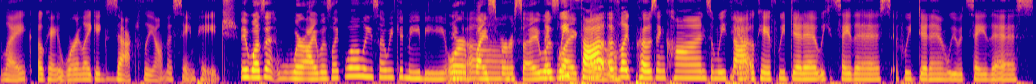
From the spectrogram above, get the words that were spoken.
like okay we're like exactly on the same page It wasn't where I was like, "Well, Lisa, we could maybe," or Like, vice oh. versa. It was like we like, thought oh. of like pros and cons and we thought Yeah. okay if we did it we could say this if we didn't we would say this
